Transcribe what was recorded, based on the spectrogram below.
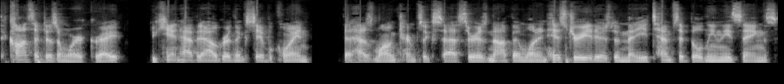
the concept doesn't work, right? You can't have an algorithmic stablecoin that has long term success. There has not been one in history. There's been many attempts at building these things.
